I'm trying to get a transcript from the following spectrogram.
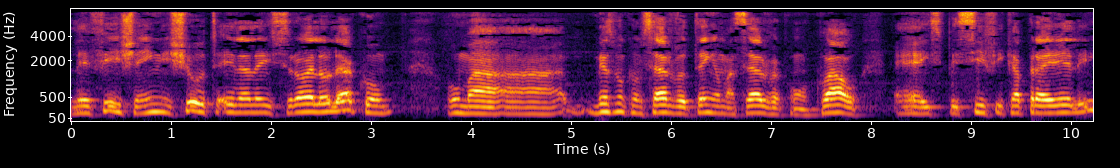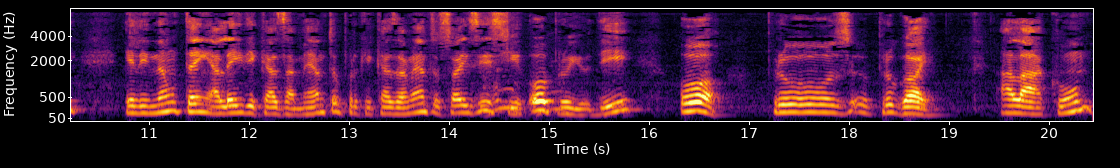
לפי שאין אישות אלא לישראל או לעקום. Uma, mesmo que um servo tenha uma serva com a qual é específica para ele, ele não tem a lei de casamento, porque casamento só existe ou para o Yudi ou para o Goi. Alakum,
